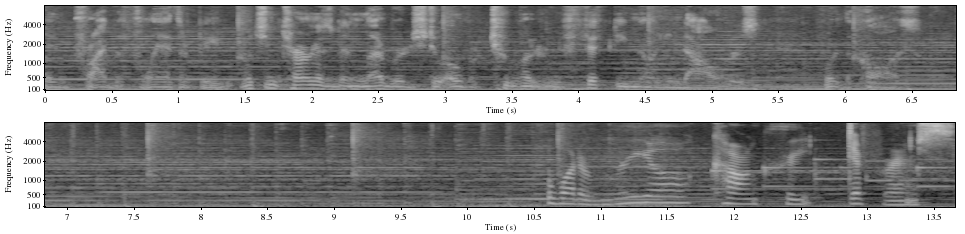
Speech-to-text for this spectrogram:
in private philanthropy, which in turn has been leveraged to over $250 million for the cause. What a real concrete difference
